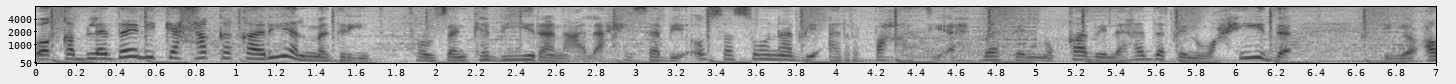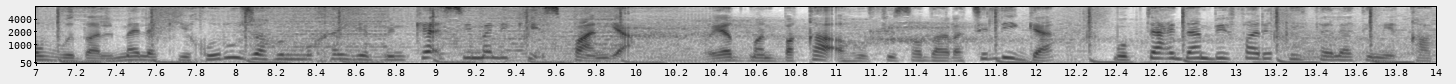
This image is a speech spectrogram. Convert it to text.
وقبل ذلك حقق ريال مدريد فوزا كبيرا على حساب أوساسونا بأربعة أهداف مقابل هدف وحيد ليعوض الملكي خروجه المخيب من كأس ملك إسبانيا ويضمن بقائه في صدارة الليغا مبتعدا بفارق ثلاث نقاط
